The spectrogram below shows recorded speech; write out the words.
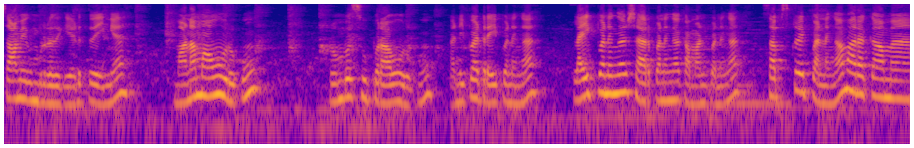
சாமி கும்பிட்றதுக்கு எடுத்து வைங்க. மனமாகவும் இருக்கும். ரொம்ப சூப்பராகவும் இருக்கும். கண்டிப்பாக ட்ரை பண்ணுங்கள் லைக் பண்ணுங்கள் ஷேர் பண்ணுங்கள் கமெண்ட் பண்ணுங்கள் சப்ஸ்கிரைப் பண்ணுங்கள் மறக்காமல்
